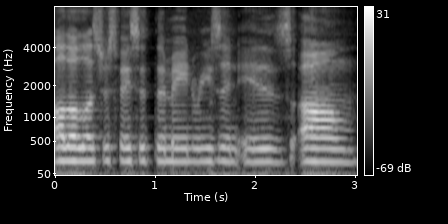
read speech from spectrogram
Although let's just face it, the main reason is um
